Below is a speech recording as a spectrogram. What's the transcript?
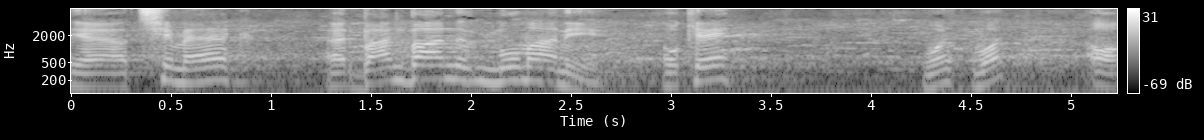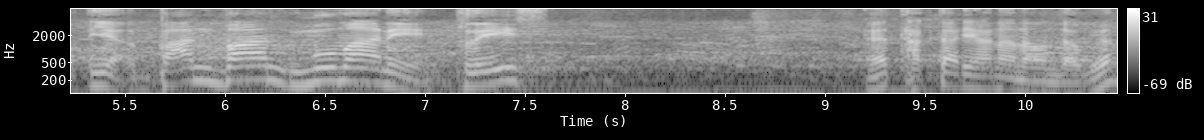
예, 치맥. 반반 무 많이. 오케이? What? What? 어, 예, 반반 무 많이 please. 예, 닭다리 하나 나온다고요?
